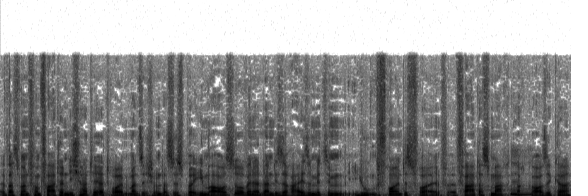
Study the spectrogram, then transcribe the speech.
was man vom Vater nicht hatte, erträumt man sich. Und das ist bei ihm auch so, wenn er dann diese Reise mit dem Jugendfreund des Vaters macht mhm. nach Korsika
